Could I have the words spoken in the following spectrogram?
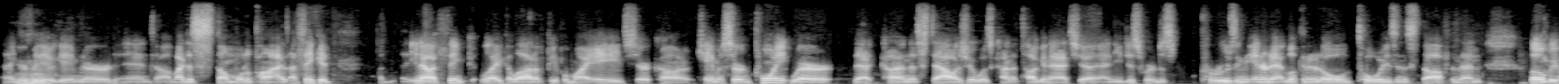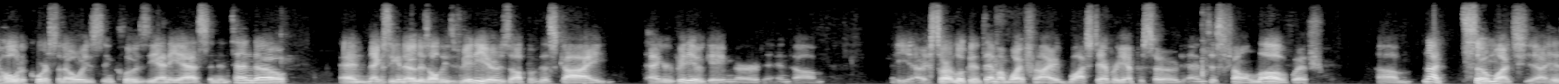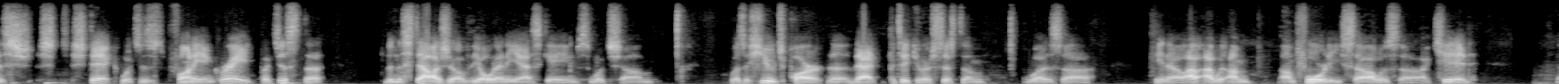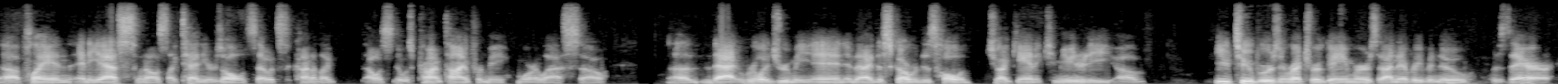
Angry Mhm. Video Game Nerd, and um, I just stumbled upon. I, I think it, you know, I think like a lot of people my age, there kind of came a certain point where that kind of nostalgia was kind of tugging at you, and you just were just perusing the internet, looking at old toys and stuff, and then lo and behold, of course, it always includes the NES and Nintendo. And next thing you know, there's all these videos up of this guy angry video game nerd, and um, you know, I started looking at them. My wife and I watched every episode and just fell in love with um, not so much uh, his sh- sh- shtick, which is funny and great, but just the the nostalgia of the old NES games, which um, was a huge part. The, that particular system was, uh, you know, I, I w- I'm I'm 40, so I was uh, a kid uh, playing NES when I was like 10 years old. So it's kind of like that was it was prime time for me more or less. So uh, that really drew me in, and then I discovered this whole gigantic community of YouTubers and retro gamers that I never even knew was there,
